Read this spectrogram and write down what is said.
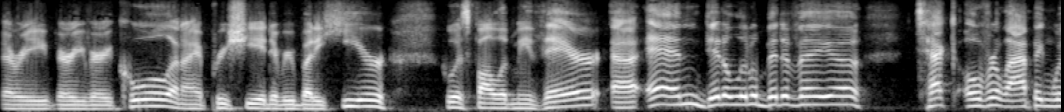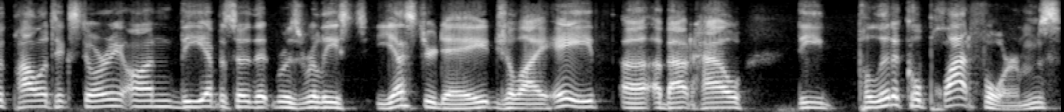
very, very, very cool, and I appreciate everybody here who has followed me there uh, and did a little bit of a uh, tech overlapping with politics story on the episode that was released yesterday, July eighth, about how the political platforms,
